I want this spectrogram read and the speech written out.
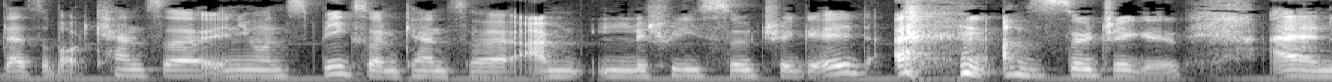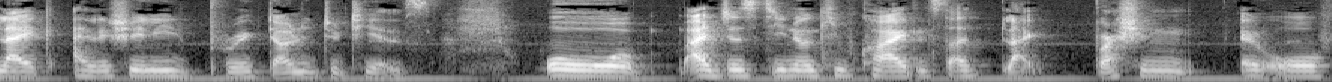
that's about cancer, anyone speaks on cancer, I'm literally so triggered. I'm so triggered. And like I literally break down into tears. Or I just, you know, keep quiet and start like brushing it off,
